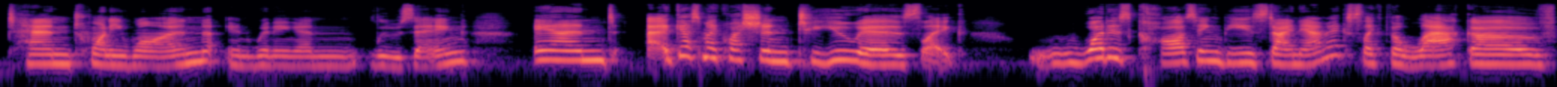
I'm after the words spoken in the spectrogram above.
1021 in winning and losing. And I guess my question to you is like, what is causing these dynamics? Like the lack of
